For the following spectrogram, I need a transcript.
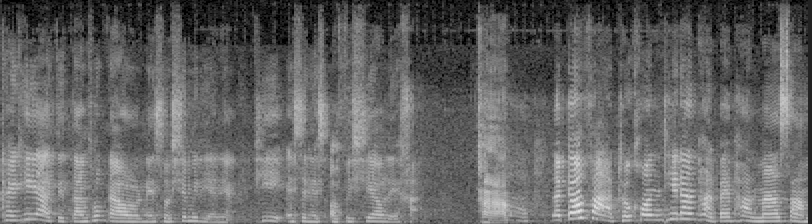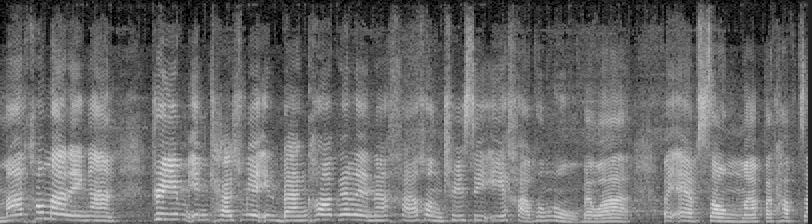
ใครที่อยากติดตามพวกเราในโซเชียลมีเดียเนี่ย ที่ SNS Official เลยค่ะ ครับ แล้วก็ฝากทุกคนที่เดินผ่านไปผ่านมาสามารถเข้ามาในงาน Dream in Kashmir in Bangkok ได้เลยนะคะ ของ 3CE ค่ะ พวกหนูแบบว่าไปแอบส่องมาประทับใจ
